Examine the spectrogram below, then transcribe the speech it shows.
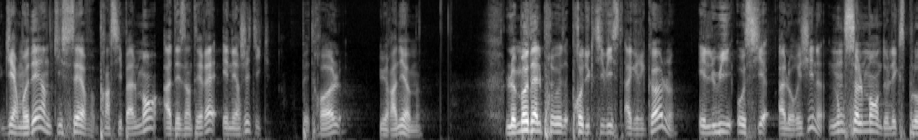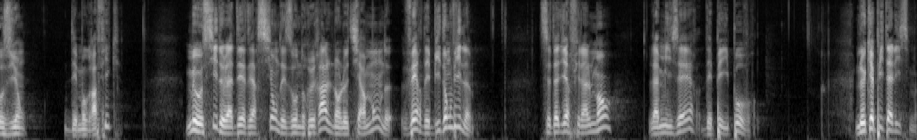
Guerres modernes qui servent principalement à des intérêts énergétiques, pétrole, uranium. Le modèle productiviste agricole est lui aussi à l'origine non seulement de l'explosion démographique, mais aussi de la désertion des zones rurales dans le tiers-monde vers des bidonvilles, c'est-à-dire finalement la misère des pays pauvres. Le capitalisme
